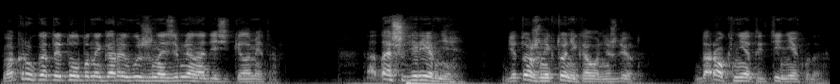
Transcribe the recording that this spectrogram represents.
Вокруг этой долбанной горы выжженная земля на 10 километров. А дальше деревни, где тоже никто никого не ждет. Дорог нет, идти некуда.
